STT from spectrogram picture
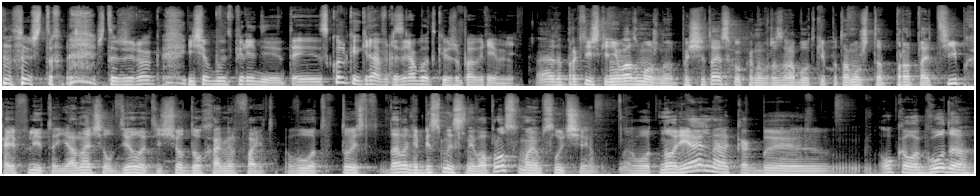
что, что жирок еще будет впереди. Ты, сколько игра в разработке уже по времени? Это практически невозможно посчитать, сколько она в разработке, потому что прототип Хайфлита я начал делать еще до Fight. Вот. То есть довольно бессмысленный вопрос в моем случае. Вот. Но реально, как бы около года,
